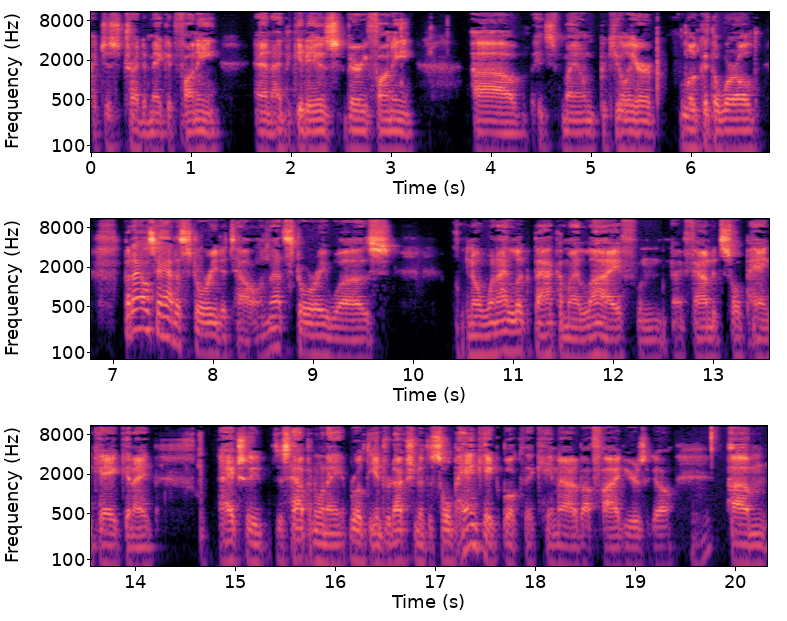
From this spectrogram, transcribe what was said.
I just tried to make it funny, and I think it is very funny. Uh, it's my own peculiar look at the world, but I also had a story to tell, and that story was you know, when I look back on my life, when I founded Soul Pancake, and I I actually this happened when I wrote the introduction to the Soul Pancake book that came out about five years ago. Mm-hmm. Um,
